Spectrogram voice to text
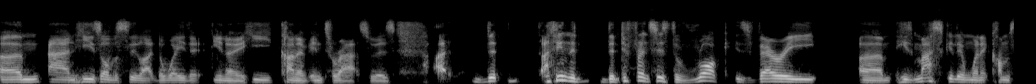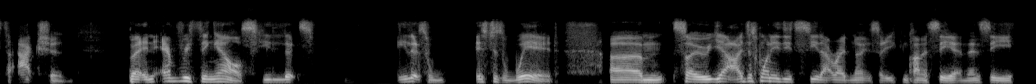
Um, and he's obviously like the way that, you know, he kind of interacts with, I, the, I think the, the difference is The Rock is very, um, he's masculine when it comes to action, but in everything else, he looks, he looks it's just weird. Um, so yeah, I just wanted you to see that Red Notice you can kind of see it and then see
